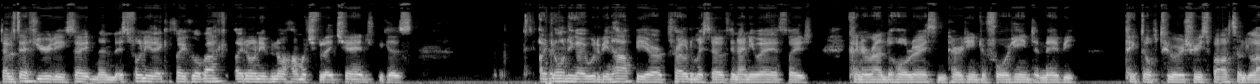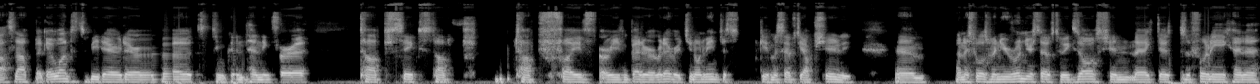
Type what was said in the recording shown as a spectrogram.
that was definitely really exciting and it's funny like if I go back I don't even know how much will I change because I don't think I would have been happy or proud of myself in any way if I'd kind of ran the whole race in 13th or 14th and maybe picked up two or three spots on the last lap. Like I wanted to be there, thereabouts, and contending for a top six, top top five, or even better, or whatever. Do you know what I mean? Just give myself the opportunity. Um, and I suppose when you run yourself to exhaustion, like there's a funny kind of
